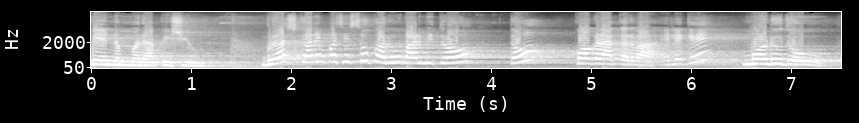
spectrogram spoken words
બે નંબર આપીશું. બ્રશ કરી પછી શું કરવું બાળ મિત્રો તો કોગળા કરવા. એટલે કે મોઢું ધોવું.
